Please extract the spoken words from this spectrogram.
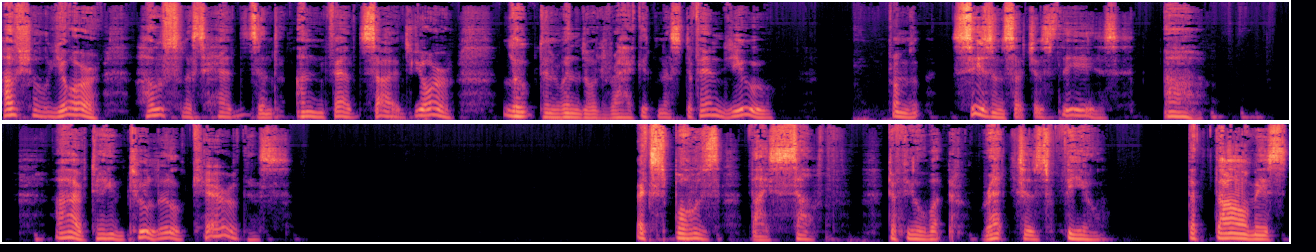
how shall your houseless heads and unfed sides, your looped and windowed raggedness defend you from seasons such as these? Ah, oh, I have taken too little care of this. Expose thyself to feel what wretches feel, that thou mayst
